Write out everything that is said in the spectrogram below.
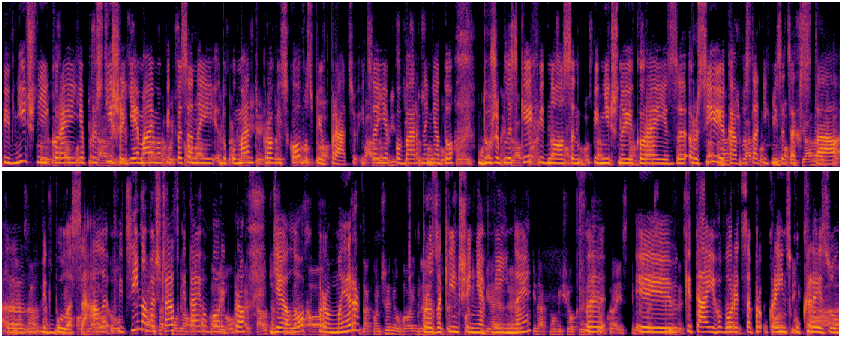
північній Кореї є простіше. Є маємо підписаний документ про військову співпрацю, і це є повернення до дуже близьких відносин Північної. Кореї з Росією, яка в останніх місяцях ста е, відбулася. Але офіційно весь час Китай говорить про e, діалог, про мир. про закінчення e, війни. В е. Китаї говориться про українську кризу,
